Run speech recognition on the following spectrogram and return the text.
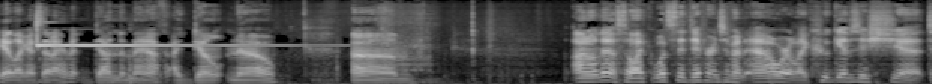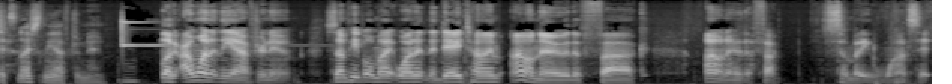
Yeah, like I said, I haven't done the math. I don't know. Um, I don't know. So, like, what's the difference of an hour? Like, who gives a shit? It's nice in the afternoon. Look, I want it in the afternoon. Some people might want it in the daytime. I don't know who the fuck. I don't know who the fuck somebody wants it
